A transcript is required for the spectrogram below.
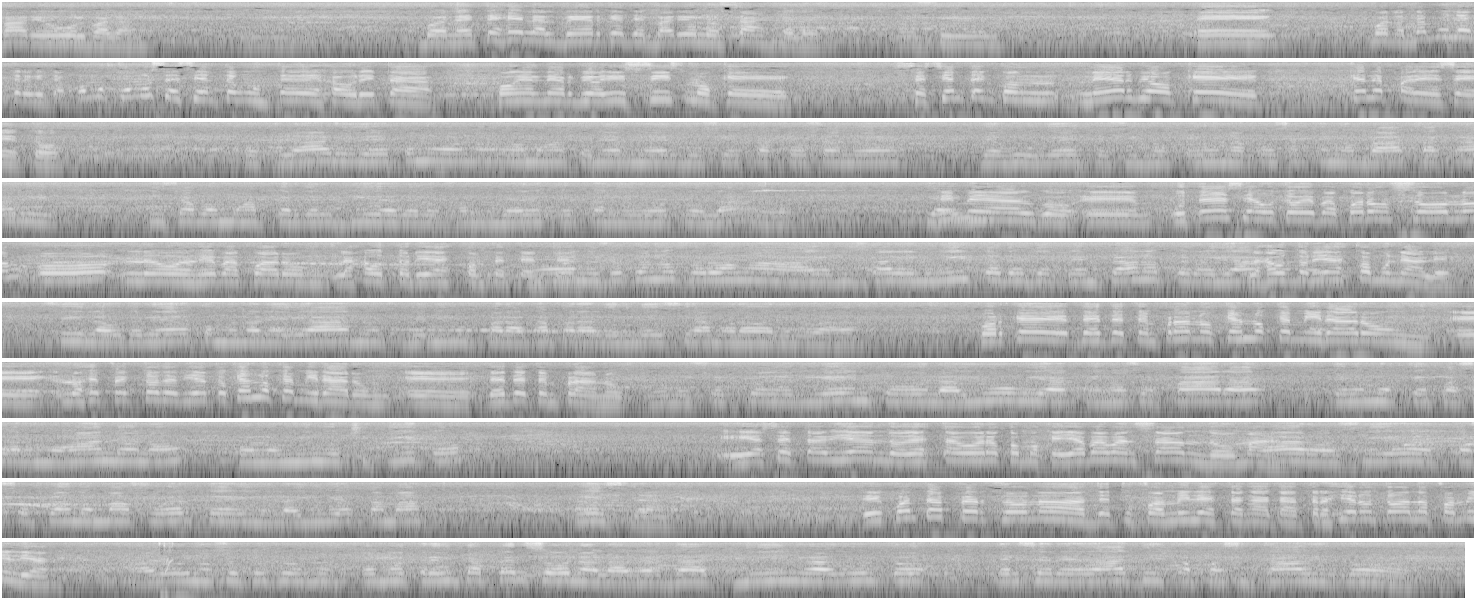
Barrio Úrbala. Bueno, este es el albergue del barrio Los Ángeles. Eh, bueno, dame una entrevista. ¿Cómo, ¿Cómo se sienten ustedes ahorita con el nerviosismo que se sienten con nervios o qué? ¿Qué les parece esto? Pues claro, y cómo no vamos a tener nervios si esta cosa no es de juguete, sino que es una cosa que nos va a atacar y quizá vamos a perder vida de los familiares que están en otro lado. Dime algo, eh, ¿ustedes se autoevacuaron solos o los evacuaron las autoridades competentes? No, nosotros nos fueron a realizar el huita desde temprano, pero ya... ¿Las autoridades comunales? Sí, las autoridades comunales ya nos venimos para acá, para la iglesia Morada Renovada. Porque desde temprano, ¿qué es lo que miraron eh, los efectos de viento? ¿Qué es lo que miraron eh, desde temprano? El efecto de viento, la lluvia que no se para, tenemos que pasar mojándonos con los niños chiquitos. Y ya se está viendo de esta hora como que ya va avanzando más. Claro, así es, está soplando más fuerte y la lluvia está más recia. ¿Y cuántas personas de tu familia están acá? ¿Trajeron toda la familia? Claro, nosotros somos como 30 personas, la verdad, niños, adultos, tercera edad, discapacitados y todo.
